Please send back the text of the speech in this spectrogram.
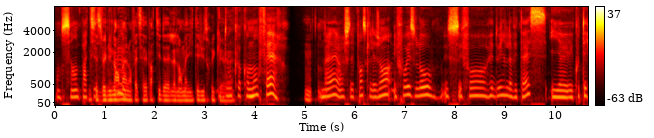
On sympathise C'est devenu plus. normal, en fait. Ça fait partie de la normalité du truc. euh. Donc, euh, comment faire? Mm. Ouais, je pense que les gens, il faut slow, il il faut réduire la vitesse et euh, écouter.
